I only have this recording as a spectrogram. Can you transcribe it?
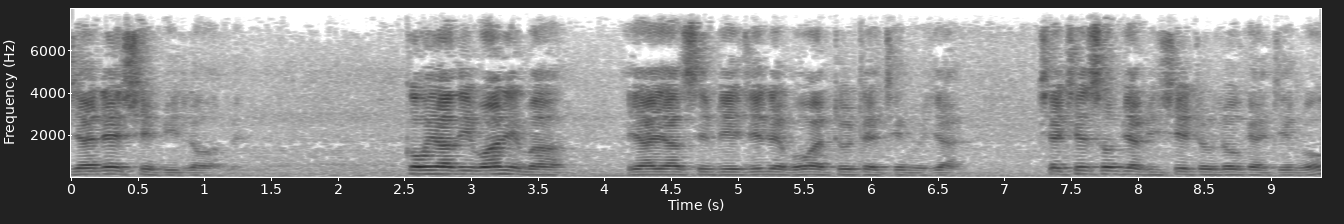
ရန်နဲ့ရှင်ပြီးလောက်ရမယ်ကောယာတိဘွားတွေမှာအရာရာစင်ပြေခြင်းနဲ့ဘဝတိုးတက်ခြင်းကိုရတယ် ချက်ချင်းဆုံးဖြတ်ပြီးရှေ့တိုးလုပ်ကြခြင်းကို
